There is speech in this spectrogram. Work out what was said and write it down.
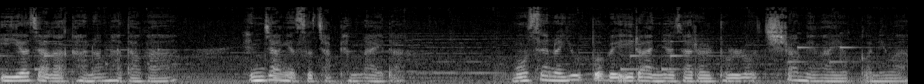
이 여자가 간암하다가 현장에서 잡혔나이다. 모세는 율법에 이러한 여자를 돌로 치라 명하였거니와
